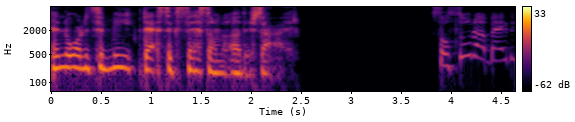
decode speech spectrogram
in order to meet that success on the other side. So suit up, baby.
